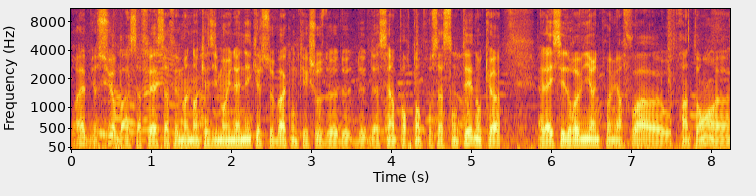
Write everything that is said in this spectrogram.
Ouais, bien sûr. Bah, ça, fait, maintenant quasiment une année qu'elle se bat contre quelque chose d'assez important pour sa santé. Donc, elle a essayé de revenir une première fois au printemps.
